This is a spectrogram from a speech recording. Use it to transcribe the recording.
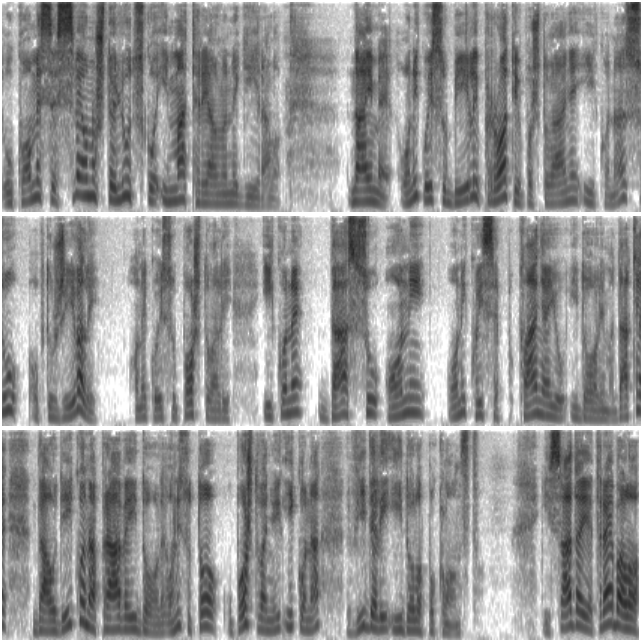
u kome se sve ono što je ljudsko i materijalno negiralo. Naime, oni koji su bili protiv poštovanja ikona su optuživali one koji su poštovali ikone, da su oni oni koji se klanjaju idolima. Dakle, da od ikona prave idole. Oni su to u poštovanju ikona videli idolopoklonstvo. I sada je trebalo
